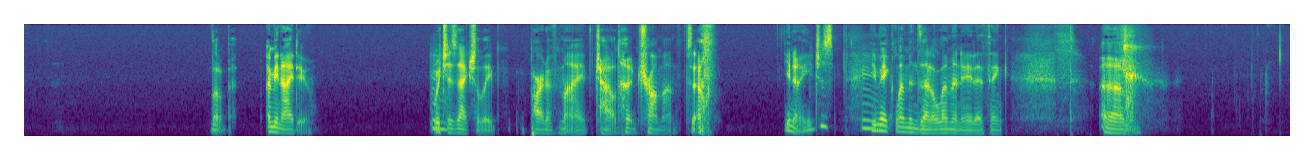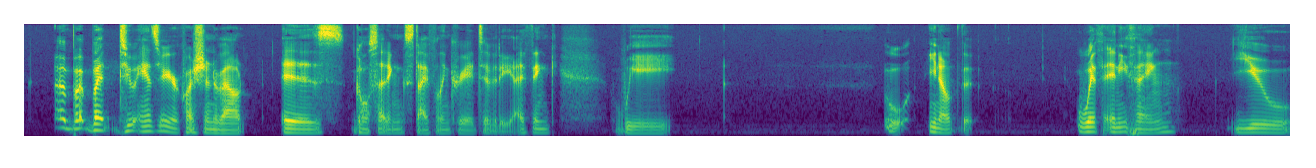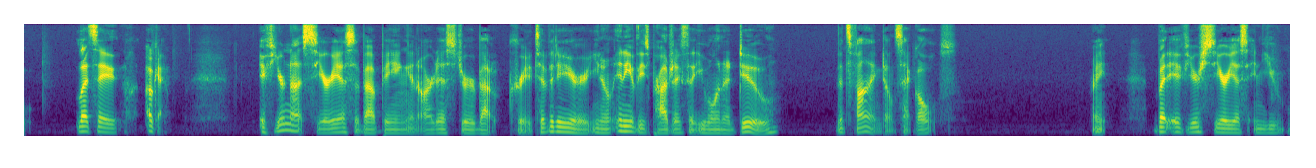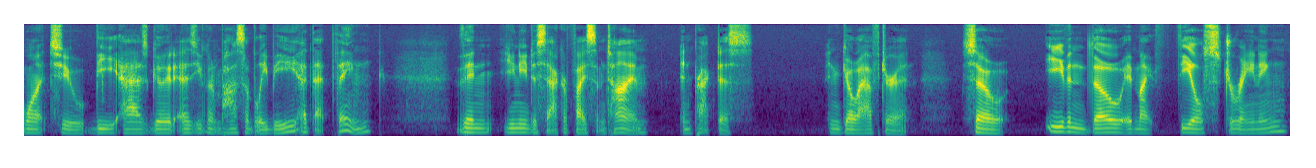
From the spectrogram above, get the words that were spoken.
A little bit. I mean, I do, which Mhm. is actually part of my childhood trauma. So, you know, you just you Mm. make lemons out of lemonade, I think. Um uh, but but to answer your question about is goal setting stifling creativity, I think we you know, the, with anything, you, let's say, okay, if you're not serious about being an artist or about creativity or, you know, any of these projects that you want to do, that's fine. Don't set goals. Right? But if you're serious and you want to be as good as you can possibly be at that thing, then you need to sacrifice some time and practice and go after it. So even though it might feel straining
